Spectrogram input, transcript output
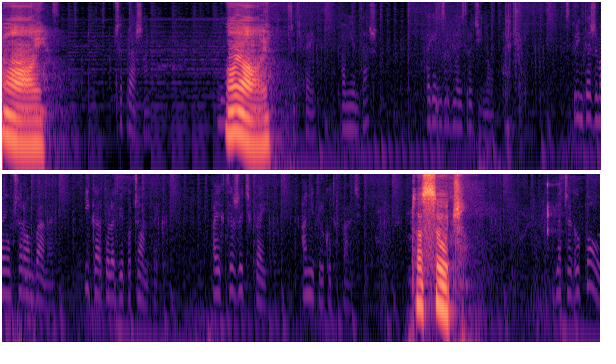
Oj, Przepraszam. oj, oj. Pamiętasz? Tak jak zrobiłaś z rodziną. Sprinterzy mają przerąbane. Ikar to ledwie początek. A ja chcę żyć Faith, a nie tylko trwać. To sucz. Dlaczego Paul?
